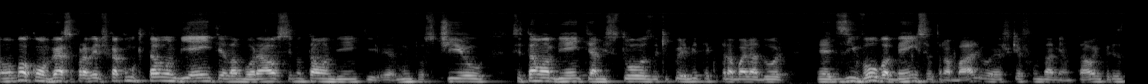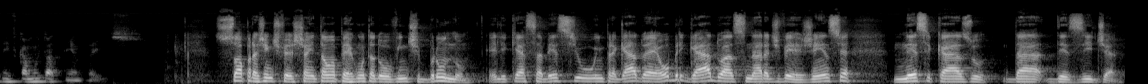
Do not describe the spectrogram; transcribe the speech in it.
uma boa conversa para verificar como que está o ambiente laboral, se não está um ambiente é, muito hostil, se está um ambiente amistoso que permita que o trabalhador é, desenvolva bem seu trabalho, eu acho que é fundamental, a empresa tem que ficar muito atenta a isso. Só para a gente fechar, então, a pergunta do ouvinte Bruno. Ele quer saber se o empregado é obrigado a assinar a divergência, nesse caso da desídia.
